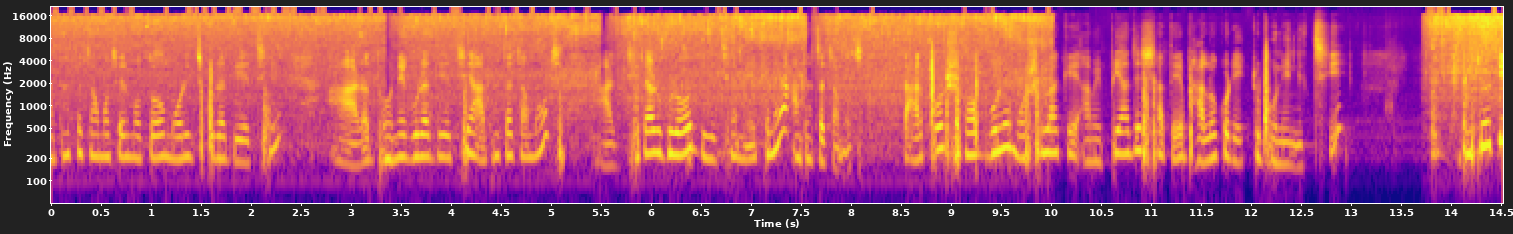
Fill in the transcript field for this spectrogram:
আধা চা চামচের মতো মরিচ গুঁড়া দিয়েছি আর ধনে গুঁড়া দিয়েছি আধা চা চামচ, আর জিরার গুঁড়ো দিয়েছি আমি এখানে আধা চা চামচ। তারপর সবগুলো মশলাকে আমি পেঁয়াজের সাথে ভালো করে একটু ভুনে নিচ্ছি। ভিডিওটি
